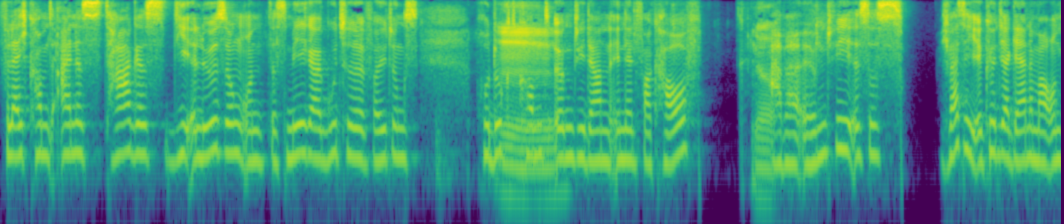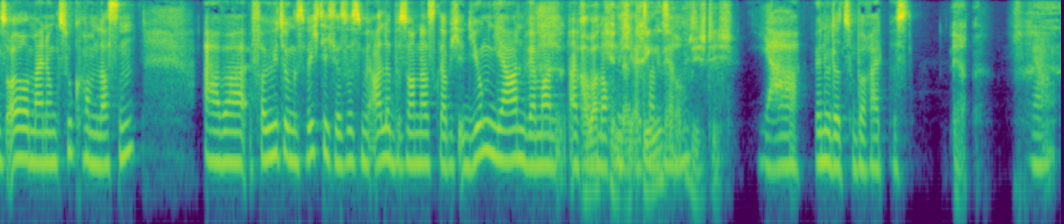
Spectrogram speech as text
Vielleicht kommt eines Tages die Erlösung und das mega gute Verhütungsprodukt kommt irgendwie dann in den Verkauf. Ja. Aber irgendwie ist es, ich weiß nicht, ihr könnt ja gerne mal uns eure Meinung zukommen lassen. Aber Verhütung ist wichtig, das wissen wir alle, besonders, glaube ich, in jungen Jahren, wenn man einfach aber noch Kinder nicht Eltern ist werden auch möchte. wichtig. Ja, wenn du dazu bereit bist. Ja. Ja.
